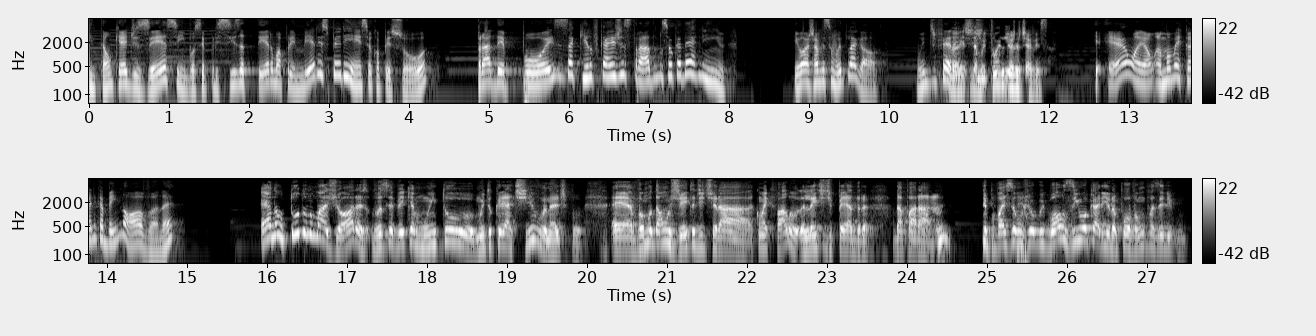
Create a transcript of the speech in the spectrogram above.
Então quer dizer, assim, você precisa ter uma primeira experiência com a pessoa para depois aquilo ficar registrado no seu caderninho. Eu achava isso muito legal. Muito diferente Não, é muito de tudo maneiro. que eu já tinha visto. É uma, é uma mecânica bem nova, né? É, não, tudo no Majoras você vê que é muito muito criativo, né? Tipo, é, vamos dar um jeito de tirar, como é que fala? Leite de pedra da parada. Uhum. Tipo, vai ser um jogo igualzinho o Ocarina. Pô, vamos fazer ele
